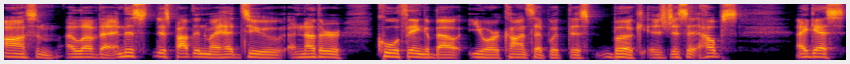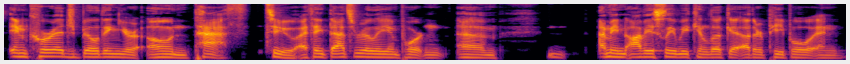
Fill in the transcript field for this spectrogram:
Awesome. I love that. And this just popped into my head too. Another cool thing about your concept with this book is just it helps, I guess, encourage building your own path too. I think that's really important. Um, I mean, obviously, we can look at other people and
